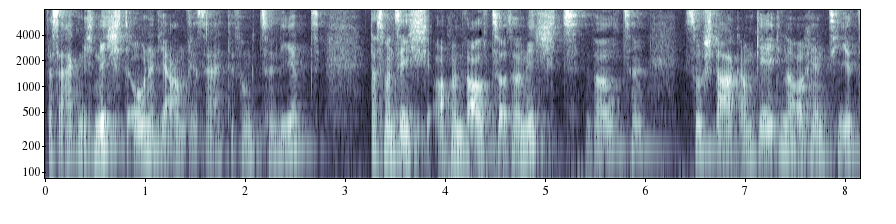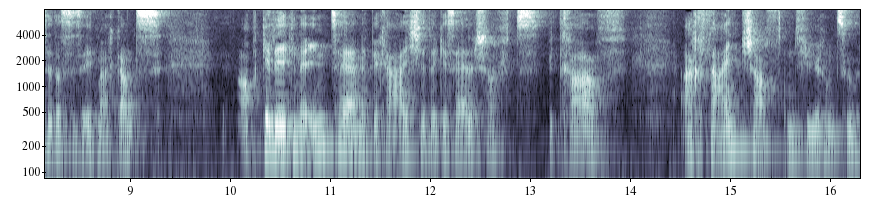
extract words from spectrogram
das eigentlich nicht ohne die andere Seite funktioniert, dass man sich, ob man wollte oder nicht wollte, so stark am Gegner orientierte, dass es eben auch ganz abgelegene interne Bereiche der Gesellschaft betraf. Auch Feindschaften führen zu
